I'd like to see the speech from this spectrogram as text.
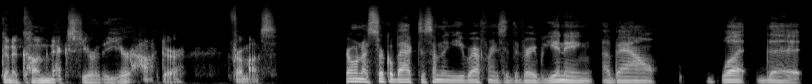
going to come next year or the year after from us. I want to circle back to something you referenced at the very beginning about what the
